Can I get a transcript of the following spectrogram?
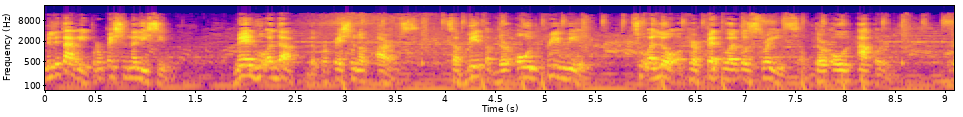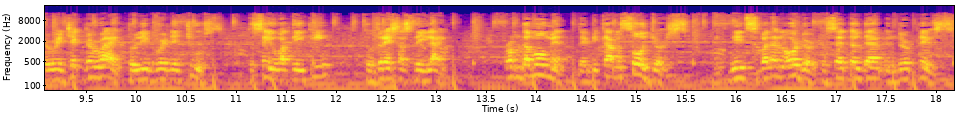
Military professionalism. Men who adopt the profession of arms submit of their own free will to a law of perpetual constraints of their own accord. They reject the right to live where they choose, to say what they think, to dress as they like. From the moment they become soldiers, it needs but an order to settle them in their place,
